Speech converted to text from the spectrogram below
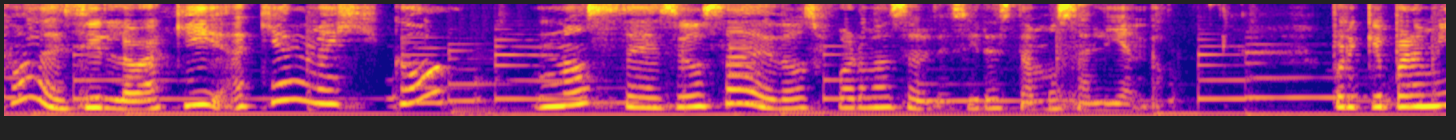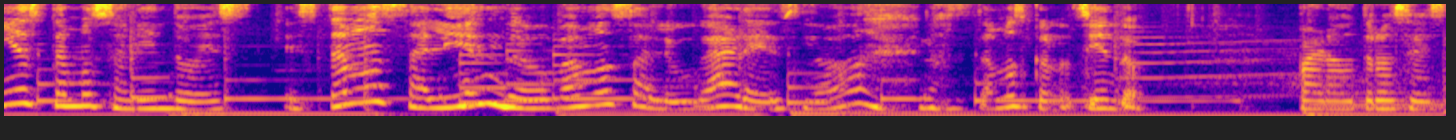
¿cómo decirlo? Aquí, aquí en México no sé, se usa de dos formas al decir estamos saliendo. Porque para mí estamos saliendo es, estamos saliendo, vamos a lugares, ¿no? Nos estamos conociendo. Para otros es,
